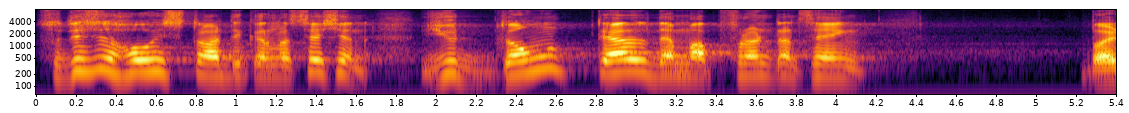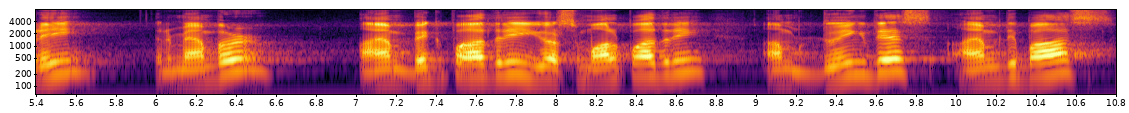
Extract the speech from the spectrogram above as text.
So this is how he start the conversation. You don't tell them up front and saying, buddy, remember, I am big padri, you are small padri. I'm doing this, I am the boss.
